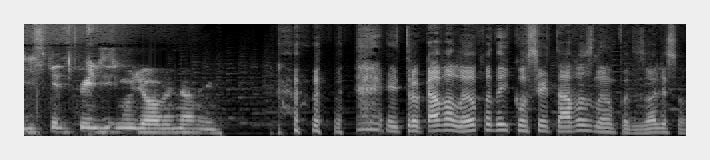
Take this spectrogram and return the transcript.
isso que é desperdício de obra, meu amigo. ele trocava a lâmpada e consertava as lâmpadas, olha só.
